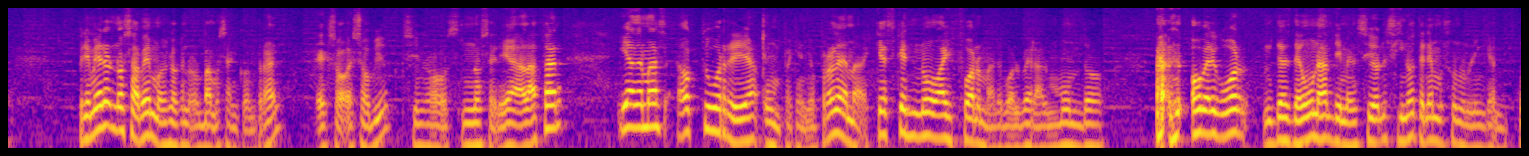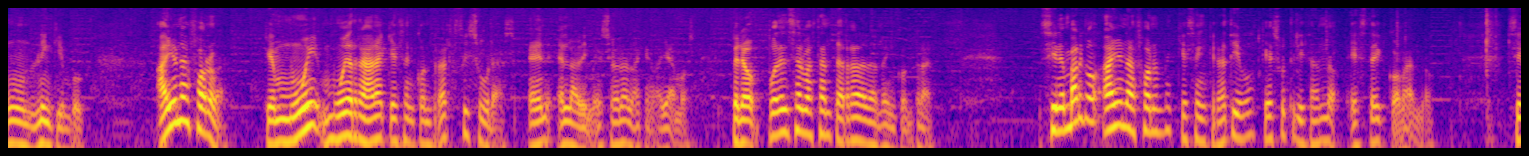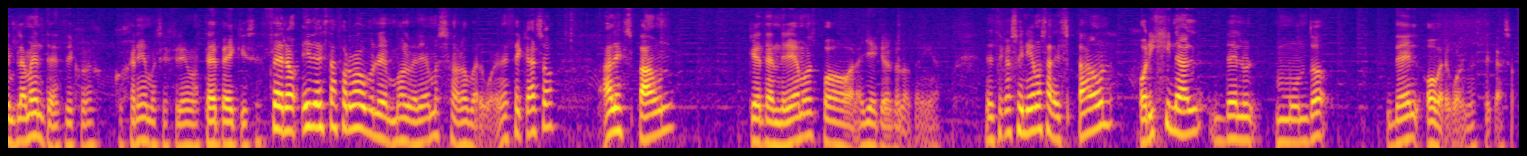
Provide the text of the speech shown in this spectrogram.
primero no sabemos lo que nos vamos a encontrar, eso es obvio, si no, no sería al azar, y además ocurriría un pequeño problema, que es que no hay forma de volver al mundo Overworld desde una dimensión si no tenemos un, linking, un book. Hay una forma que muy muy rara que es encontrar fisuras en, en la dimensión a la que vayamos, pero pueden ser bastante raras de encontrar. Sin embargo, hay una forma que es en creativo, que es utilizando este comando. Simplemente cogeríamos y escribimos tpx0 y de esta forma volveríamos al overworld. En este caso, al spawn que tendríamos por allí, creo que lo tenía. En este caso iríamos al spawn original del mundo del overworld, en este caso.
